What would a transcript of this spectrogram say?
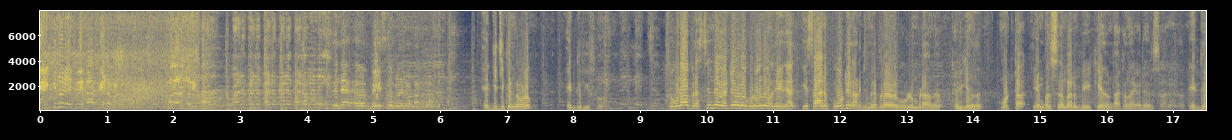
കഴിക്കുന്നവർ എപ്പോഴും ഹാപ്പിയാണ് വേണ്ടത് നമുക്കത് മതി. ഇതിന്റെ ബേസ് നമ്മൾ തന്നെ ഉണ്ടാക്കുന്നതാണ് എഗ്ഗ് ചിക്കൻ റോളും എഗ്ഗ് ബീഫ് റോളും ചൂട ബ്രസ്റ്റിന്റെ ഏറ്റവും കൂടുതൽ കുറവെന്ന് പറഞ്ഞു കഴിഞ്ഞാൽ ഈ സാധനം പ്രോട്ടീനാണ് ജിമ്മിൽ പിള്ളേർ കൂടുതലും ഇവിടെ വന്ന് കഴിക്കുന്നത്. മുട്ട എൺപത് ശതമാനം ബേക്ക് ചെയ്ത് ഉണ്ടാക്കുന്ന ഒരേ ഒരു സാധനമാണ് ഇത്. എഗ്ഗ്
